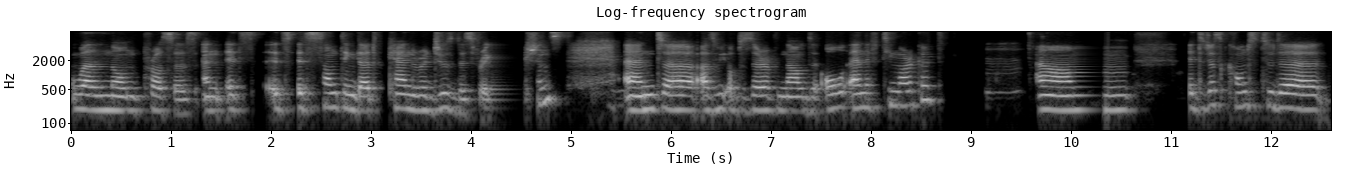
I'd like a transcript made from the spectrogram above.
well known process and it's it's it's something that can reduce this risk and uh, as we observe now, the all NFT market, um, it just comes to the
